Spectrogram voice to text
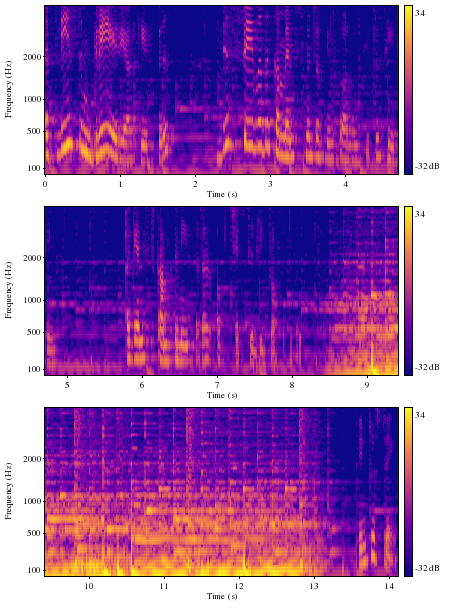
at least in grey area cases, disfavor the commencement of insolvency proceedings against companies that are objectively profitable. Interesting.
